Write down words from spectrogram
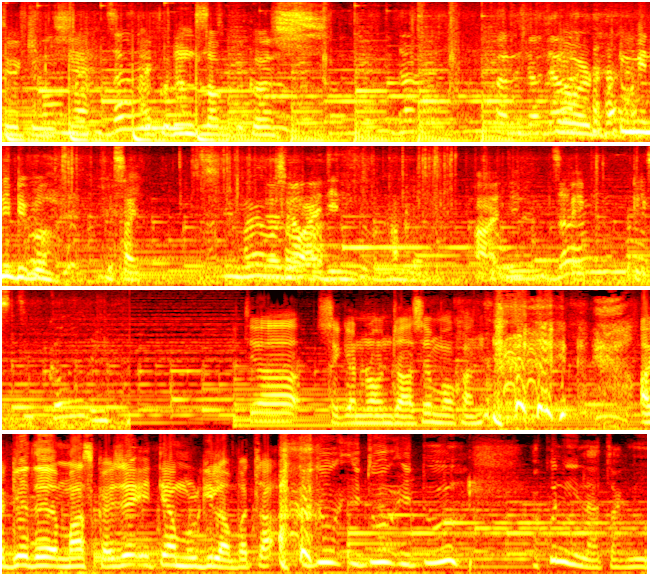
To Tunisia. I couldn't vlog because there were too many people inside. So I didn't I didn't take place. এতিয়া সেকেন্ড রাউন্ড যা আছে মই খান আগে দে মাছ খাইছে এতিয়া মুৰ্গী লা বাচ্চা Itu itu itu aku ni lah cakni.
